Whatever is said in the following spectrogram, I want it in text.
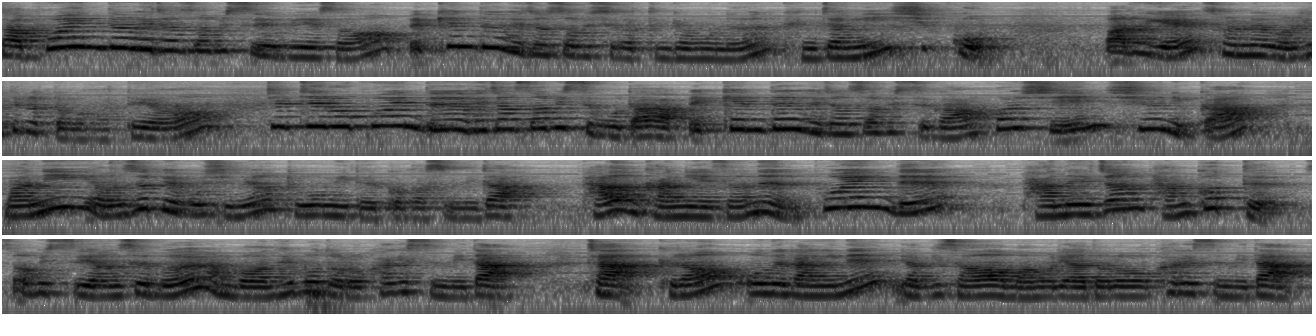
자, 포핸드 회전 서비스에 비해서 백핸드 회전 서비스 같은 경우는 굉장히 쉽고 빠르게 설명을 해드렸던 것 같아요. 실제로 포핸드 회전 서비스보다 백핸드 회전 서비스가 훨씬 쉬우니까 많이 연습해 보시면 도움이 될 것 같습니다. 다음 강의에서는 포핸드 반회전 반커트 서비스 연습을 한번 해보도록 하겠습니다. 자, 그럼 오늘 강의는 여기서 마무리하도록 하겠습니다.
